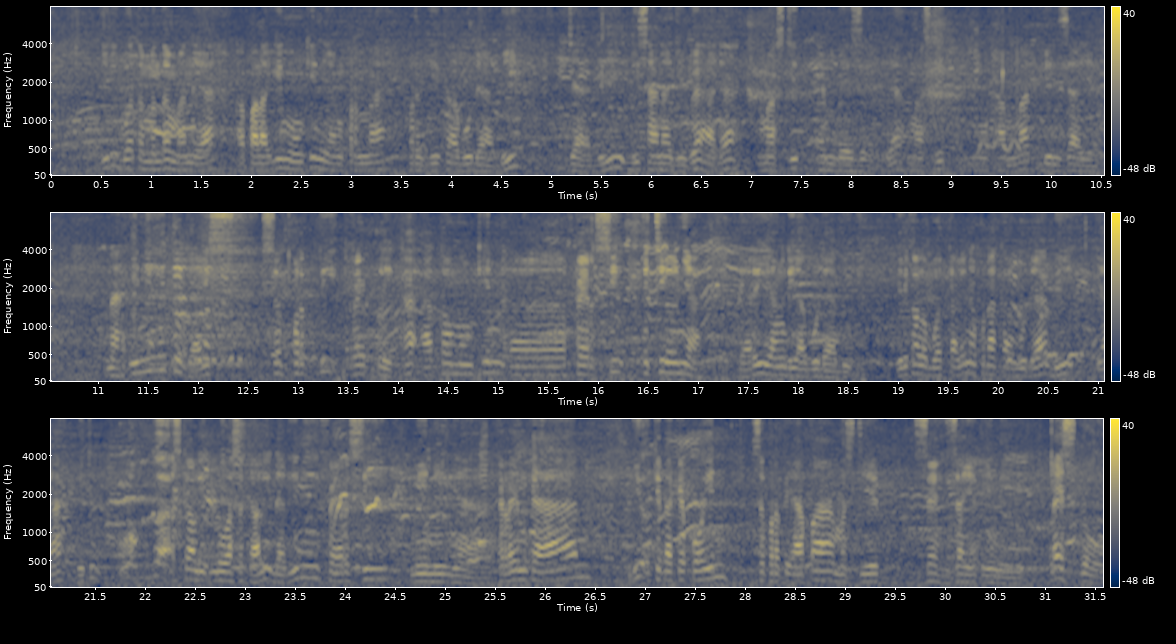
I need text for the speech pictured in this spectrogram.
jadi buat teman-teman ya apalagi mungkin yang pernah pergi ke Abu Dhabi jadi di sana juga ada Masjid MBZ ya Masjid Muhammad bin Zayed. Nah ini itu guys seperti replika atau mungkin e, versi kecilnya dari yang di Abu Dhabi. Jadi kalau buat kalian yang pernah ke Abu Dhabi ya itu lega sekali luas sekali dan ini versi mininya. Keren kan? Yuk kita kepoin seperti apa masjid Syekh Zayed ini. Let's go.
